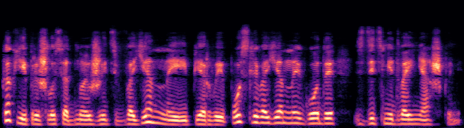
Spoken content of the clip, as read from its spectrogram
как ей пришлось одной жить в военные и первые послевоенные годы с детьми-двойняшками.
